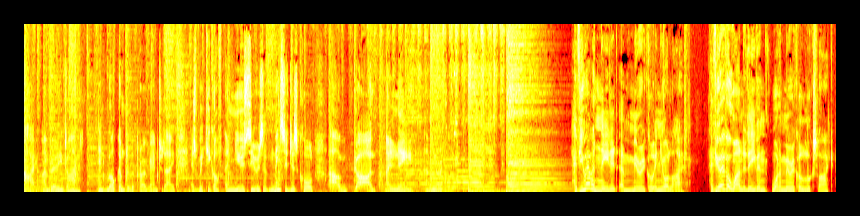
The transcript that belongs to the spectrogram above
Hi, I'm Berni Dymet, and welcome to the program today as we kick off a new series of messages called Oh God, I Need a Miracle. Have you ever needed a miracle in your life? Have you ever wondered even what a miracle looks like?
